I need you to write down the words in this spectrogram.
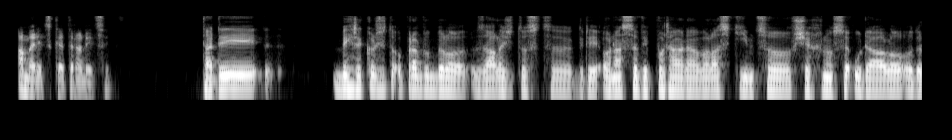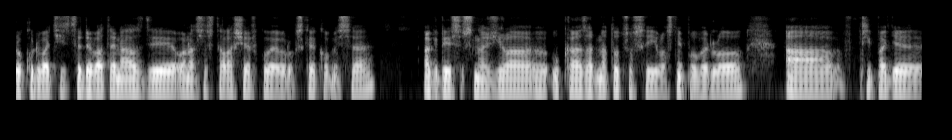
americké tradici. Tady bych řekl, že to opravdu bylo záležitost, kdy ona se vypořádávala s tím, co všechno se událo od roku 2019, kdy ona se stala šéfkou Evropské komise a kdy se snažila eh, ukázat na to, co se jí vlastně povedlo a v případě,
